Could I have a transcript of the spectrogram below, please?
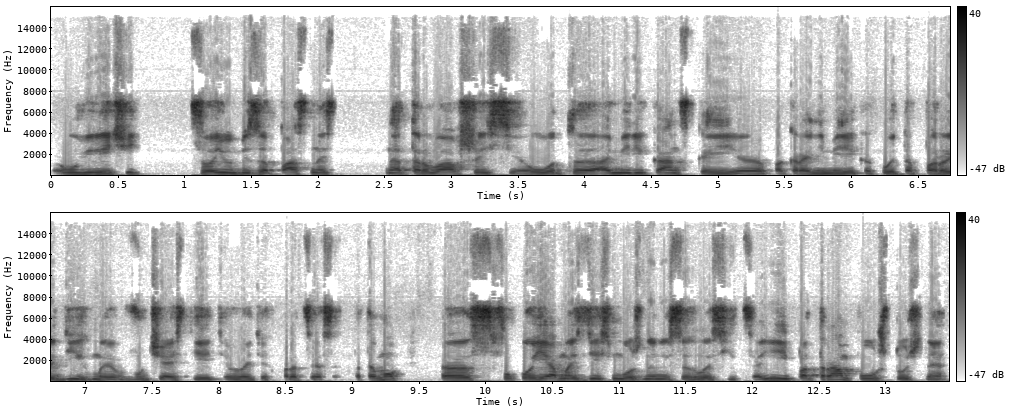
увеличить свою безопасность, оторвавшись от американской, по крайней мере, какой-то парадигмы в участии в этих процессах. Потому с Фукуяма здесь можно не согласиться. И по Трампу уж точно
